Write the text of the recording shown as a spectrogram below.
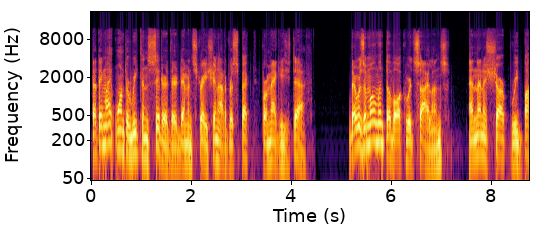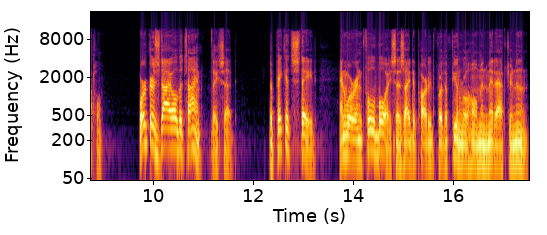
that they might want to reconsider their demonstration out of respect for Maggie's death. There was a moment of awkward silence, and then a sharp rebuttal. Workers die all the time, they said. The pickets stayed and were in full voice as I departed for the funeral home in mid afternoon.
